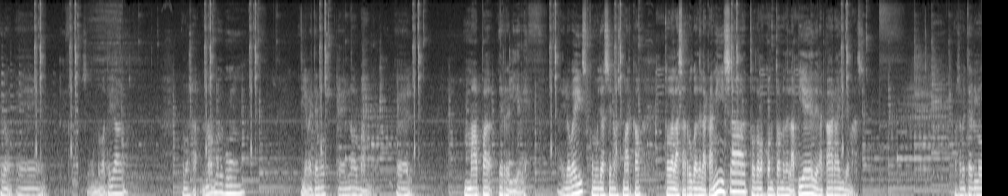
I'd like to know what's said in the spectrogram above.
Perdón, eh, segundo material. Vamos a normal boom y le metemos el normal boom, el mapa de relieve. Ahí lo veis, como ya se nos marca todas las arrugas de la camisa, todos los contornos de la piel, de la cara y demás. Vamos a meterlo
